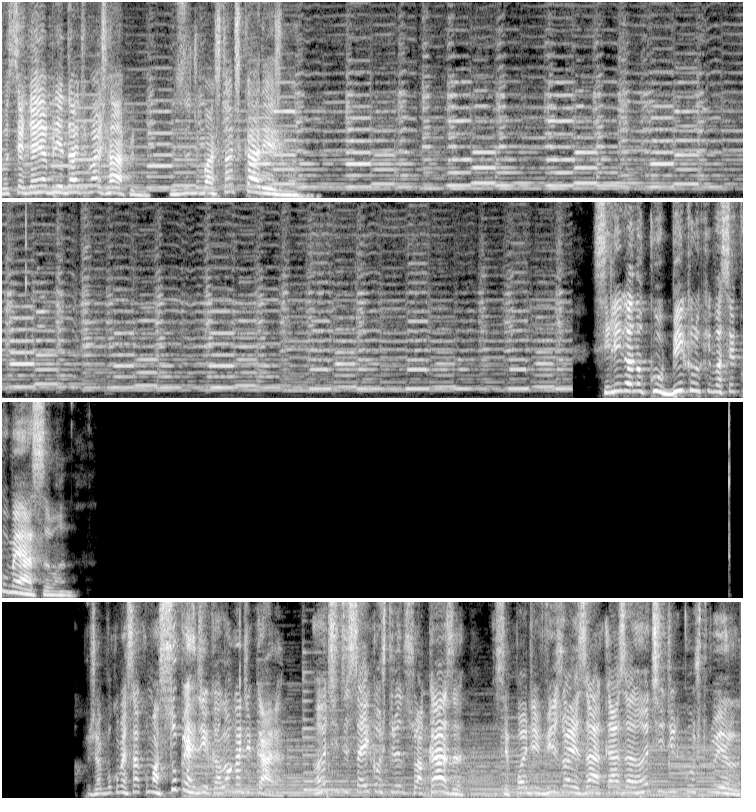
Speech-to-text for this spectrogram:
você ganha habilidade mais rápido. Precisa de bastante carisma. Se liga no cubículo que você começa, mano. Já vou começar com uma super dica, logo de cara. Antes de sair construindo sua casa, você pode visualizar a casa antes de construí-la.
